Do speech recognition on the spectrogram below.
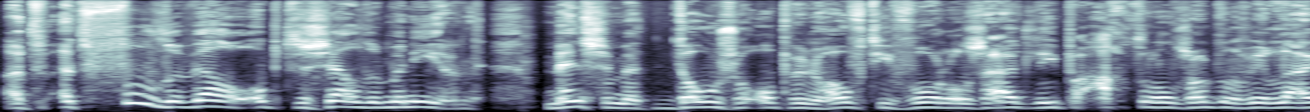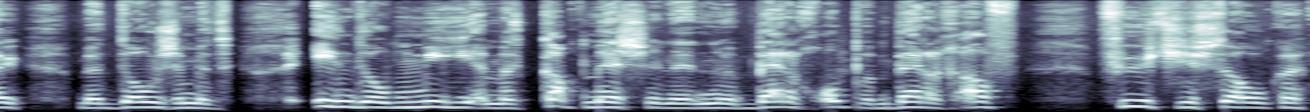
het, het voelde wel op dezelfde manier. Mensen met dozen op hun hoofd die voor ons uitliepen. Achter ons ook nog weer lui met dozen met indomie en met kapmessen. En een berg op, een berg af. Vuurtjes stoken.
